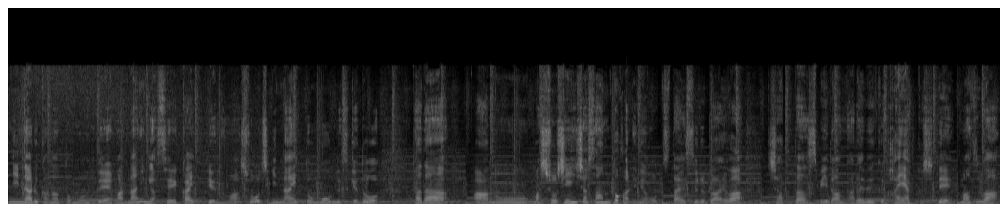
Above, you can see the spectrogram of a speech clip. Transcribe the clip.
になるかなと思うので、まあ、何が正解っていうのは正直ないと思うんですけどただ、あのーまあ、初心者さんとかにねお伝えする場合はシャッタースピードはなるべく速くしてまずは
